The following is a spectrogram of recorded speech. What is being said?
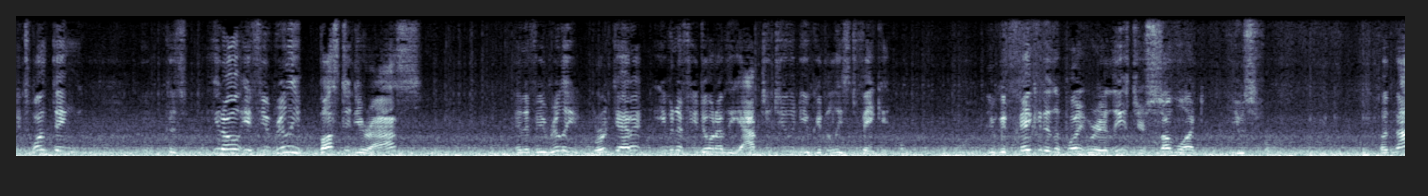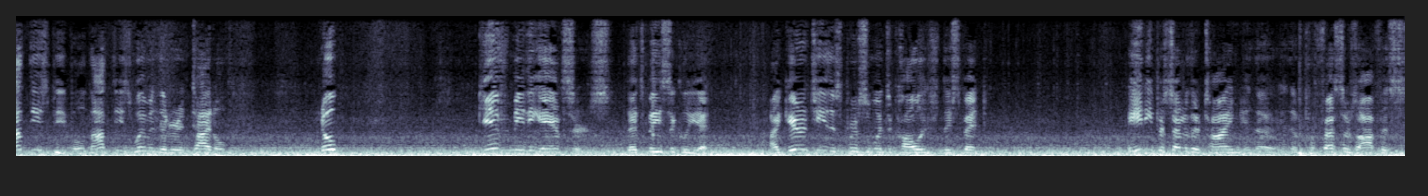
It's one thing because you know if you really busted your ass and if you really worked at it even if you don't have the aptitude you could at least fake it. You could fake it to the point where at least you're somewhat useful. But not these people not these women that are entitled. Nope give me the answers. That's basically it. I guarantee this person went to college. They spent 80% of their time in the in the professor's office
